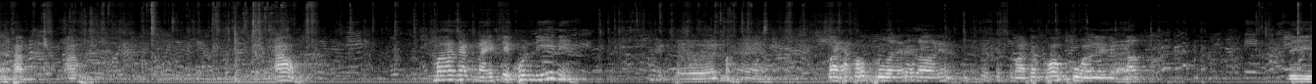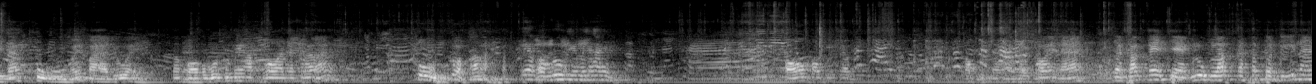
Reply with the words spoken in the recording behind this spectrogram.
นะครับอ้าว อ้าวมาจากไหนเด็กคนนี้นี่เขินแหมมาทั้งครอบครัวเลยนะเราเนี่ย มาทั้งครอบครัวเลยเหรอครับ ดีนะปู่ไม่มาด้วยต้องขอขอบคุณคุณแม่อภรนะครับฮะปู่ก็ครับแก้วของลูกยังไม่ได้อ๋อขอบคุณครับ ขอบคุณนะครับค่อยๆนะ นะครับแม่แจกลูกรับนะครับตอนนี้นะ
